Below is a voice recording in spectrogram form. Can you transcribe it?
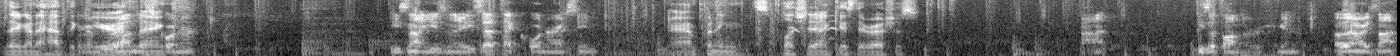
They're gonna have the They're gear, I around this corner. He's not using it. He's at that corner. I see him. Yeah, I'm putting plush down in case they rush us. Not. He's up on the roof again. Oh no, he's not.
